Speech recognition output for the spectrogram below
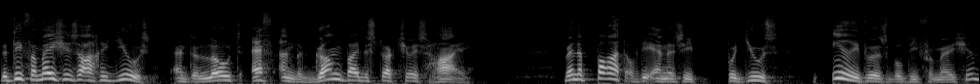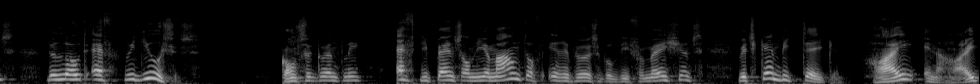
the deformations are reduced and the load F undergone by the structure is high. When a part of the energy produces irreversible deformations, the load F reduces. Consequently, F depends on the amount of irreversible deformations which can be taken high in a high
